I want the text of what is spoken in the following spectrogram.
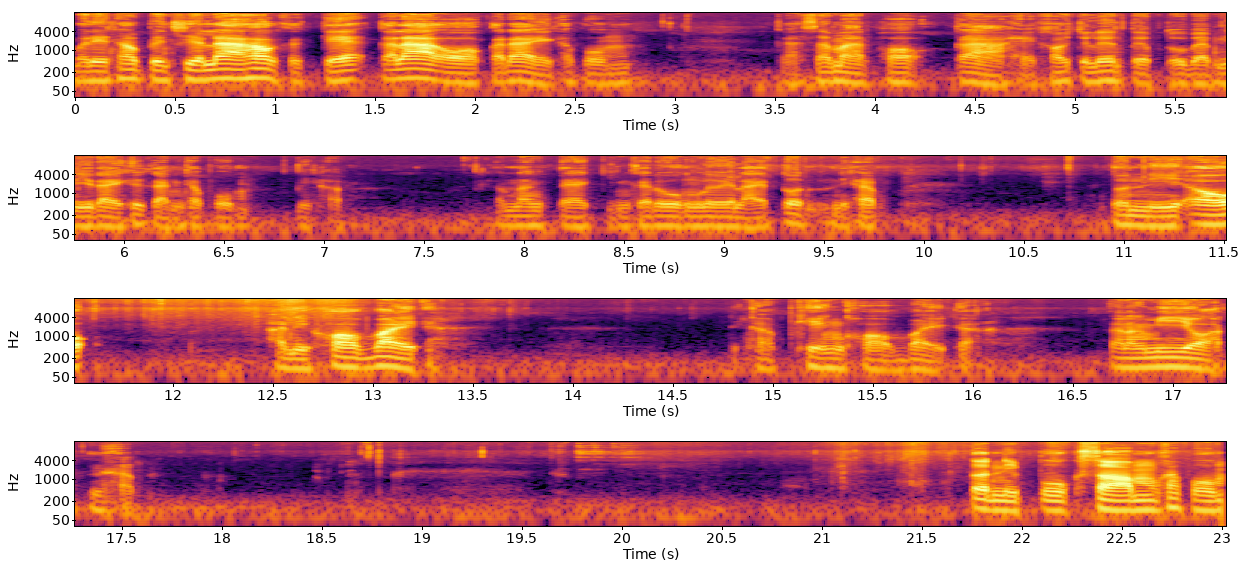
เมล็ดเฮาเป็นเชื้อราเฮากับแกะกะลาออกก็ได้ครับผมก็สามารถเพาะกล้าให้เขาจเจริญเติบโตแบบนี้ได้ขึ้นกันครับผมนี่ครับกำลังแตกกิ่งกระโดงเลยหลายต้นนี่ครับต้นนี้เอา อันนี้ครอบไว้นี่ครับเข่งครอบไว้กะกำลังมียอดนะครับต้นนี้ปลูกซอมครับผม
